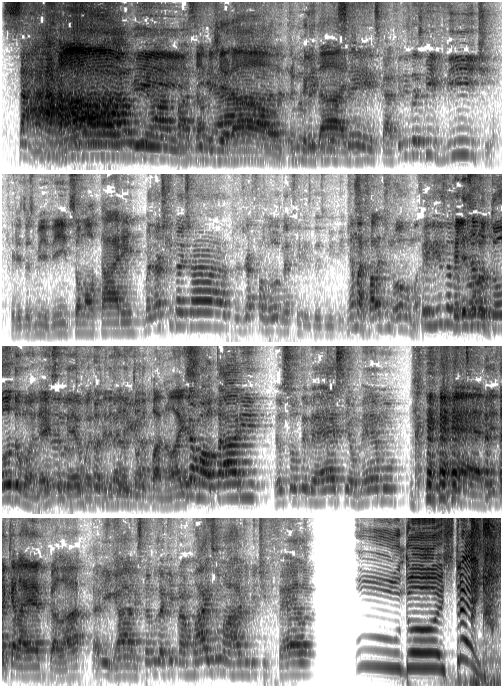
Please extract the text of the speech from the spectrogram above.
Salve, rapaziada! salve geral, Tudo bem com tranquilidade. vocês, cara? Feliz 2020! Feliz 2020, sou Maltari. Mas acho que nós já, já falou, né? Feliz 2020. Não, mas fala de novo, mano. Feliz ano Feliz todo. ano todo, mano. É Feliz isso ano mesmo, mano. Feliz tá ano ligado? todo pra nós. Ele é o Maltari, eu sou o TVS, eu mesmo. É, desde aquela época lá. Tá ligado? Estamos aqui pra mais uma Rádio Bitfella. Um, dois, três!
